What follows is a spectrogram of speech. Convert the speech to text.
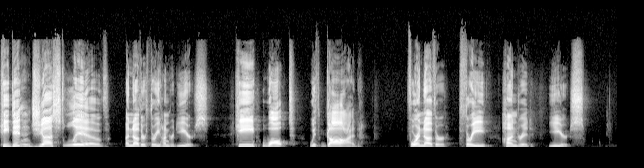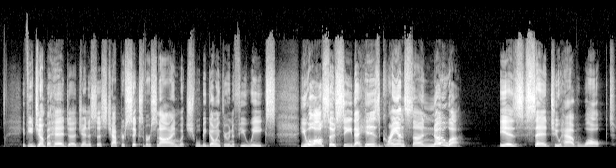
he didn't just live another 300 years. He walked with God for another 300 years. If you jump ahead to Genesis chapter 6, verse 9, which we'll be going through in a few weeks, you will also see that his grandson Noah is said to have walked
